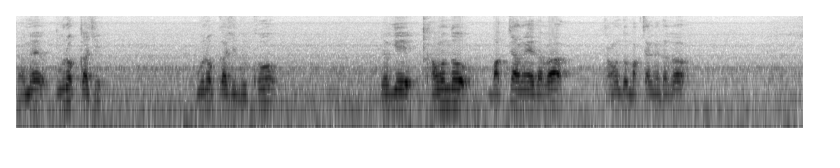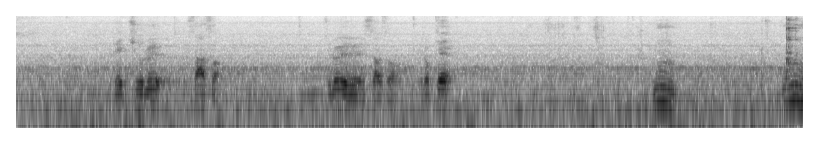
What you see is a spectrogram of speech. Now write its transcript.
그 다음에 우럭까지. 우럭까지 넣고 여기 강원도 막장에다가 강원도 막장에다가 배추를 싸서 줄을 싸서 이렇게 음, 음,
